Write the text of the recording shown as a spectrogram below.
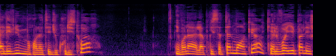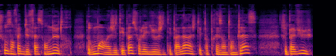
elle est venue me relater du coup l'histoire. Et voilà, elle a pris ça tellement à cœur qu'elle voyait pas les choses en fait de façon neutre. Donc moi, j'étais pas sur les lieux, j'étais pas là, j'étais pas présente en classe, j'ai pas vu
